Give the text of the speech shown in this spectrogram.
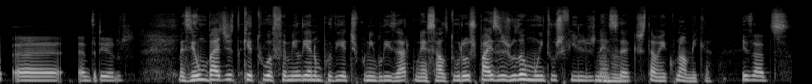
uh, anterior. Mas é um budget que a tua família não podia disponibilizar, porque nessa altura os pais ajudam muito os filhos nessa Uhum. questão económica. Exato.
